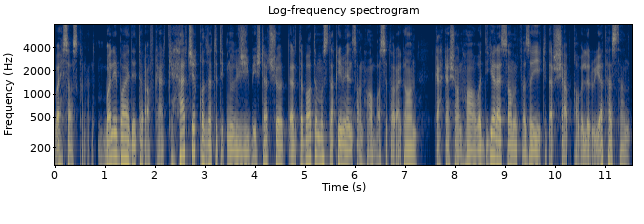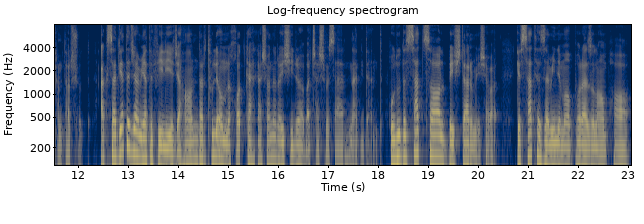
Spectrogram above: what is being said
و احساس کنند. ولی باید اعتراف کرد که هرچی قدرت تکنولوژی بیشتر شد ارتباط مستقیم انسانها با ستارگان کهکشانها و دیگر اجسام فضایی که در شب قابل رویت هستند کمتر شد. اکثریت جمعیت فیلی جهان در طول عمر خود کهکشان رای را به چشم سر ندیدند. حدود 100 سال بیشتر می شود که سطح زمین ما پر از لامپ ها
